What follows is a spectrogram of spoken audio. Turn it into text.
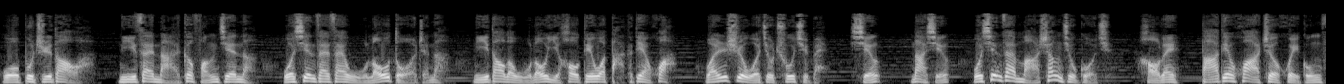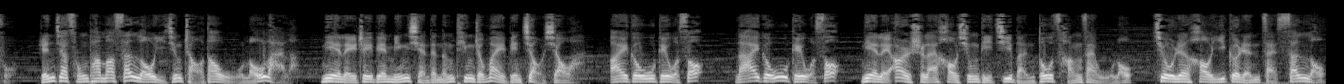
我不知道啊。你在哪个房间呢？我现在在五楼躲着呢。你到了五楼以后，给我打个电话，完事我就出去呗。行，那行，我现在马上就过去。好嘞，打电话这会功夫，人家从他妈三楼已经找到五楼来了。聂磊这边明显的能听着外边叫嚣啊，挨个屋给我搜。来个屋给我搜！聂磊二十来号兄弟基本都藏在五楼，就任浩一个人在三楼，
